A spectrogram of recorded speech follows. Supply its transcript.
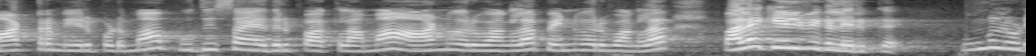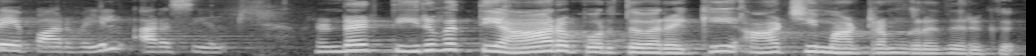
மாற்றம் ஏற்படுமா புதுசாக எதிர்பார்க்கலாமா ஆண் வருவாங்களா பெண் வருவாங்களா பல கேள்விகள் இருக்குது உங்களுடைய பார்வையில் அரசியல். ரெண்டாயிரத்தி இருபத்தி ஆறை பொறுத்த வரைக்கும் ஆட்சி மாற்றம்ங்கிறது இருக்குது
